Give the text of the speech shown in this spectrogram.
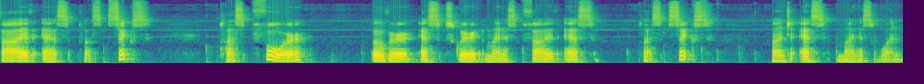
5s plus 6 plus 4 over s squared minus 5s plus 6 onto s minus 1.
